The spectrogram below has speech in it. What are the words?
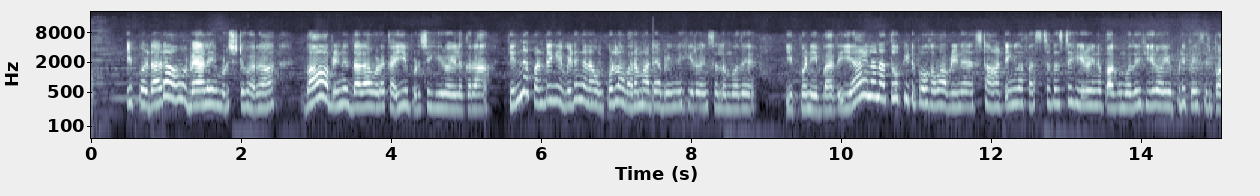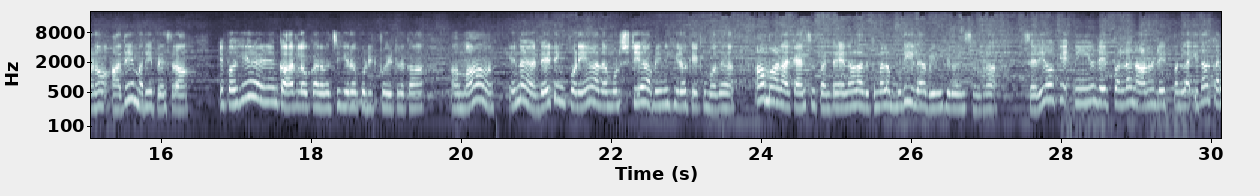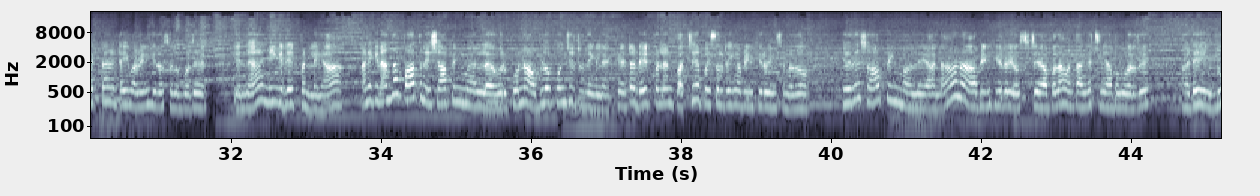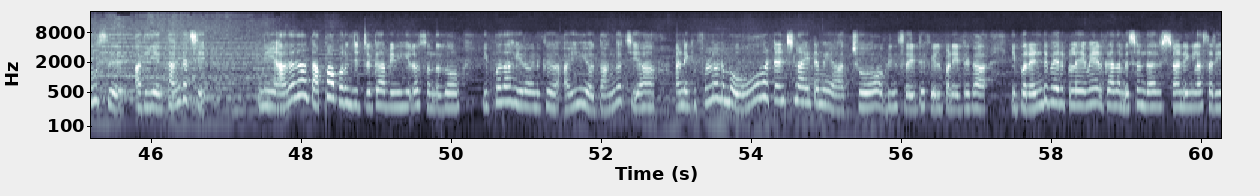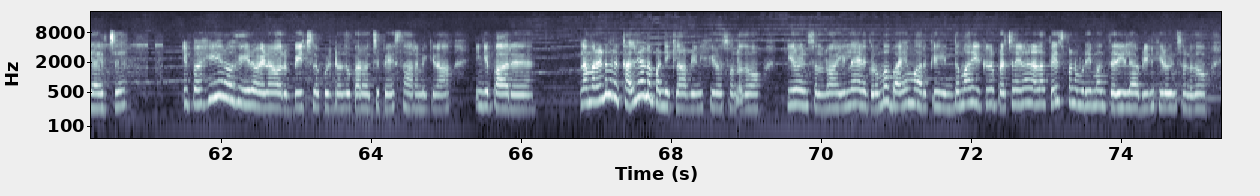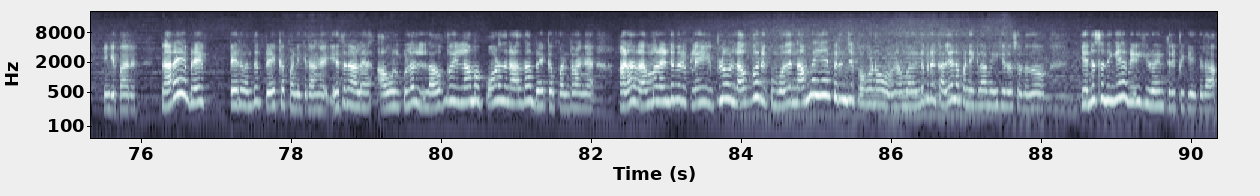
இப்போ டடாவும் வேலையை முடிச்சுட்டு வரான் வா அப்படின்னு தடாவோட கையை பிடிச்சி ஹீரோ இழுக்கிறான். என்ன பண்ணுறீங்க விடுங்க நான் உன் கூடலாம் வரமாட்டேன் அப்படின்னு ஹீரோயின் சொல்லும்போது இப்போ நீ வரியா இல்லை நான் தூக்கிட்டு போகவா? அப்படின்னு ஸ்டார்டிங்கில் ஃபஸ்ட்டு ஃபஸ்ட்டு ஹீரோயினை பார்க்கும்போது ஹீரோ எப்படி பேசியிருப்பானோ அதே மாதிரியே பேசுகிறான் இப்போ ஹீரோயினையும் காரில் உட்கார வச்சு ஹீரோ கூட்டிகிட்டு போயிட்டு இருக்கான். ஆமாம் என்ன டேட்டிங் போனியா? அதை முடிச்சிட்டியா? அப்படின்னு ஹீரோ கேட்கும்போது ஆமாம் நான் கேன்சல் பண்ணிட்டேன். என்னால் அதுக்கு மேலே முடியல அப்படின்னு ஹீரோயின் சொல்கிறான் சரி ஓகே நீயும் டேட் பண்ணல நானும் டேட் பண்ணல இதான் கரெக்டான டைம் அப்படின்னு ஹீரோ சொல்லும்போது என்ன? நீங்கள் டேட் பண்ணலையா? அன்னைக்கு நான் தான் பார்த்தனே ஷாப்பிங் மாலில் ஒரு பொண்ணு அவ்வளோ கொஞ்சிட்டு இருந்தீங்களே. கேட்டால் டேட் பண்ணலன்னு பச்சையாக போய் சொல்கிறீங்க அப்படின்னு ஹீரோயின் சொன்னதும் எது ஷாப்பிங் மால்லையா நானா? அப்படின்னு ஹீரோ யோசிச்சுட்டு அப்போ தான் அவன் தங்கச்சி ஞாபகம் வருது அடே லூஸு அது என் தங்கச்சி. நீ அதை தான் தப்பாக புரிஞ்சிட்ருக்க அப்படின்னு ஹீரோ சொன்னதும் இப்போ தான் ஹீரோயினுக்கு ஐயோ தங்கச்சியா? அன்னைக்கு ஃபுல்லாக நம்ம ஓவர் டென்ஷன் ஆகிட்டமே அச்சோ அப்படின்னு சொல்லிட்டு ஃபீல் பண்ணிகிட்ருக்கா இருக்கா இப்போ ரெண்டு பேருக்குள்ளேயுமே இருக்கிற அந்த மிஸ் அண்டர்ஸ்டாண்டிங்லாம் சரியாயிடுச்சு. இப்போ ஹீரோ ஹீரோயினை ஒரு பீச்சில் கூட்டிகிட்டு வந்து உட்கார வச்சு பேச ஆரம்பிக்கிறான் இங்கே பாரு நம்ம ரெண்டு பேரும் கல்யாணம் பண்ணிக்கலாம் அப்படின்னு ஹீரோ சொன்னதும் ஹீரோயின் சொல்கிறான் இல்லை எனக்கு ரொம்ப பயமாக இருக்குது இந்த மாதிரி இருக்கிற பிரச்சனைலாம் நல்லா ஃபேஸ் பண்ண முடியுமான்னு தெரியல அப்படின்னு ஹீரோயின் சொன்னதும் இங்கே பாரு நிறைய பிரேக் பேர் வந்து பிரேக்கப் பண்ணிக்கிறாங்க. எதனால்? அவங்களுக்குள்ள லவ் இல்லாமல் போனதுனால தான் பிரேக்கப் பண்ணுறாங்க ஆனால் நம்ம ரெண்டு பேருக்குள்ளேயும் இவ்வளோ லவ் இருக்கும்போது நம்ம ஏன் பிரிஞ்சு போகணும்? நம்ம ரெண்டு பேரும் கல்யாணம் பண்ணிக்கலாம் அப்படின்னு ஹீரோ சொன்னதும் என்ன சொன்னீங்க? அப்படின்னு ஹீரோயின் திருப்பி கேட்குறா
